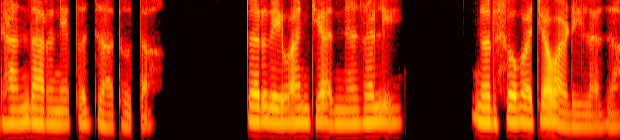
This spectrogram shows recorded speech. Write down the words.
ध्यानधारणेतच जात होता. तर देवांची आज्ञा झाली नरसोबाच्या वाडीला जा.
